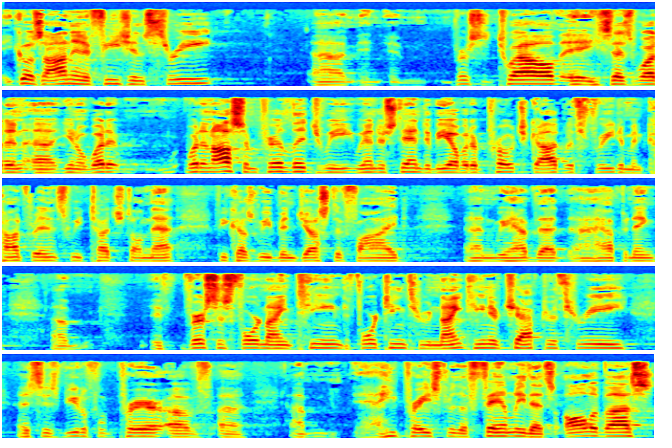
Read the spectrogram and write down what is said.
he goes on in Ephesians 3, uh, verses 12. He says, What an, uh, you know, what, a, what an awesome privilege we, we understand to be able to approach God with freedom and confidence. We touched on that because we've been justified and we have that uh, happening. Uh, if verses 419, 14 through 19 of chapter 3, it's this beautiful prayer of, uh, um, he prays for the family, that's all of us.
